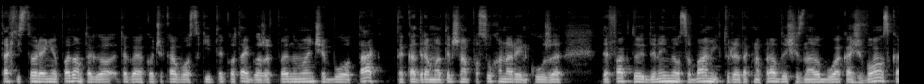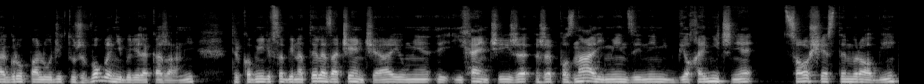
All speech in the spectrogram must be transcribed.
ta historia, nie opowiadam tego, tego jako ciekawostki, tylko tego, że w pewnym momencie było tak, taka dramatyczna posłucha na rynku, że de facto jedynymi osobami, które tak naprawdę się znały, była jakaś wąska grupa ludzi, którzy w ogóle nie byli lekarzami, tylko mieli w sobie na tyle zacięcia i, umie- i chęci, że, że poznali między innymi biochemicznie, co się z tym robi,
